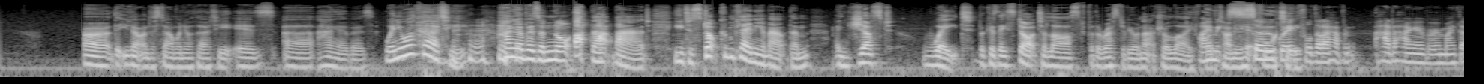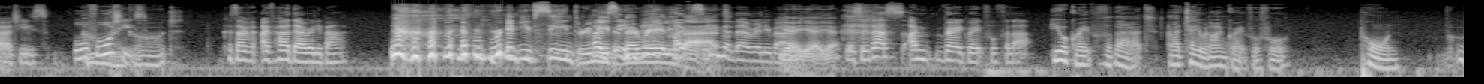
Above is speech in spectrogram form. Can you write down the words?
uh, that you don't understand when you're 30 is uh, hangovers. When you are 30, hangovers are not that bad. You need to stop complaining about them and just wait because they start to last for the rest of your natural life by i'm the time you hit so 40. grateful that i haven't had a hangover in my 30s or Oh my 40s God. because I've, I've heard they're really bad They're really, you've seen through me I've that seen- they're really I've bad. seen that they're really bad Yeah, yeah, yeah. yeah so that's i'm very grateful for that You're grateful for that. And I tell you what I'm grateful for porn.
